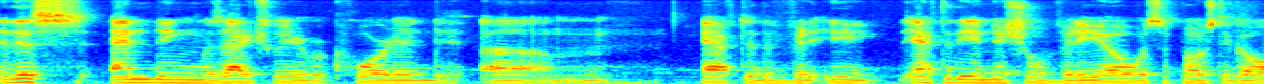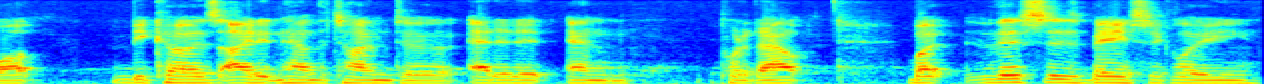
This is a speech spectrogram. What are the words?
this ending was actually recorded um, after the video after the initial video was supposed to go up because I didn't have the time to edit it and put it out. But this is basically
